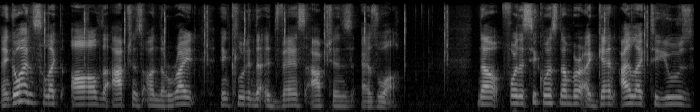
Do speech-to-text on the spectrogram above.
and go ahead and select all the options on the right including the advanced options as well. Now for the sequence number again I like to use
